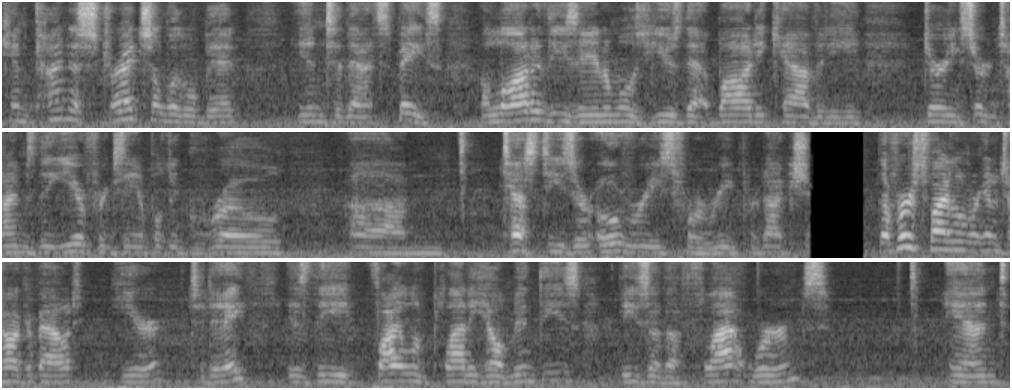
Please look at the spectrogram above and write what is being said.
can kind of stretch a little bit into that space a lot of these animals use that body cavity during certain times of the year for example to grow um, testes or ovaries for reproduction. The first phylum we're going to talk about here today is the phylum Platyhelminthes. These are the flatworms, and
